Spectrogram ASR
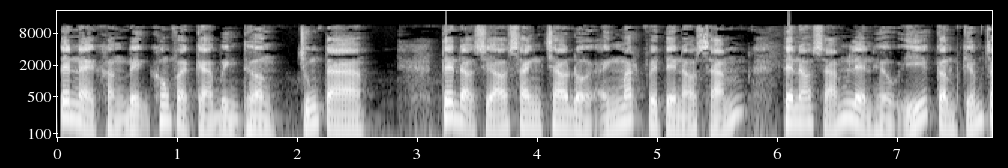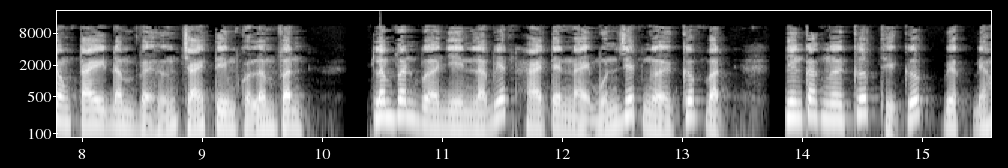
tên này khẳng định không phải kẻ bình thường. Chúng ta tên đạo sĩ áo xanh trao đổi ánh mắt với tên áo xám. Tên áo xám liền hiểu ý, cầm kiếm trong tay đâm về hướng trái tim của lâm vân lâm vân vừa nhìn là biết hai tên này muốn giết người cướp vật, nhưng các ngươi cướp thì cướp, việc đéo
